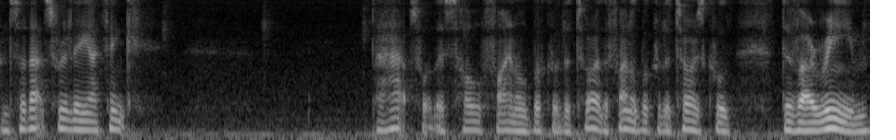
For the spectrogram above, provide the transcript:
And so that's really, I think, perhaps what this whole final book of the Torah, the final book of the Torah is called Devarim,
